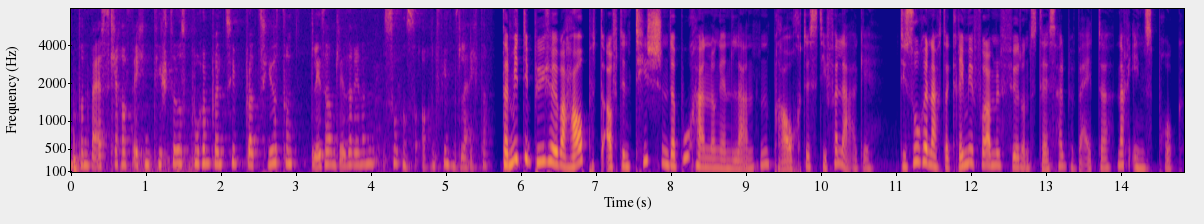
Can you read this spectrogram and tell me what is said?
und dann weißt du gleich, auf welchen Tisch du das Buch im Prinzip platzierst und Leser und Leserinnen suchen es auch und finden es leichter. Damit die Bücher überhaupt auf den Tischen der Buchhandlungen landen, braucht es die Verlage. Die Suche nach der Krimi-Formel führt uns deshalb weiter nach Innsbruck.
